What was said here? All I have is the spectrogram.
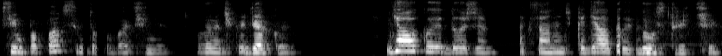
Всім папа, всім до побачення. Оленочко, дякую. Дякую дуже, Оксаночка, дякую. До зустрічі.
